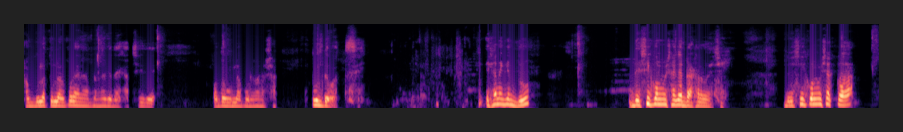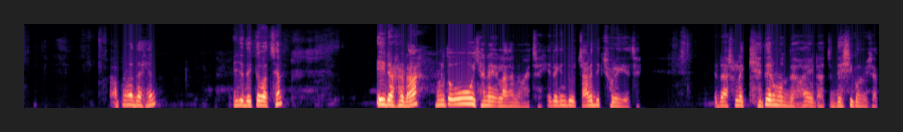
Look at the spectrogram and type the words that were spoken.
সবগুলা তোলার পরে আমি আপনাদেরকে দেখাচ্ছি যে কতগুলা পরিমাণে শাক তুলতে পারছি এখানে কিন্তু দেশি কলমি শাকের ডাঁটা রয়েছে। দেশি কলমি শাকটা আপনারা দেখেন, এই যে দেখতে পাচ্ছেন, এই ডাটাটা মূলত ওইখানে লাগানো হয়েছে। এটা কিন্তু চারিদিক ছড়ে গিয়েছে এটা আসলে ক্ষেতের মধ্যে হয়, এটা হচ্ছে দেশি কলমি শাক,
